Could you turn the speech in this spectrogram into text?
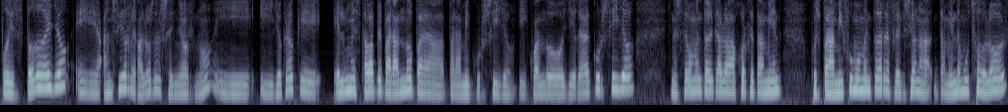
Pues todo ello eh, han sido regalos del Señor, ¿no? Y, y yo creo que Él me estaba preparando para, para, mi cursillo. Y cuando llegué al cursillo, en este momento del que hablaba Jorge también, pues para mí fue un momento de reflexión, también de mucho dolor,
